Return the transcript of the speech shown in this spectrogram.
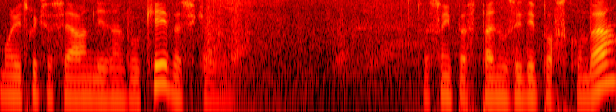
Moi les trucs ça sert à rien de les invoquer parce que... De toute façon ils peuvent pas nous aider pour ce combat.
